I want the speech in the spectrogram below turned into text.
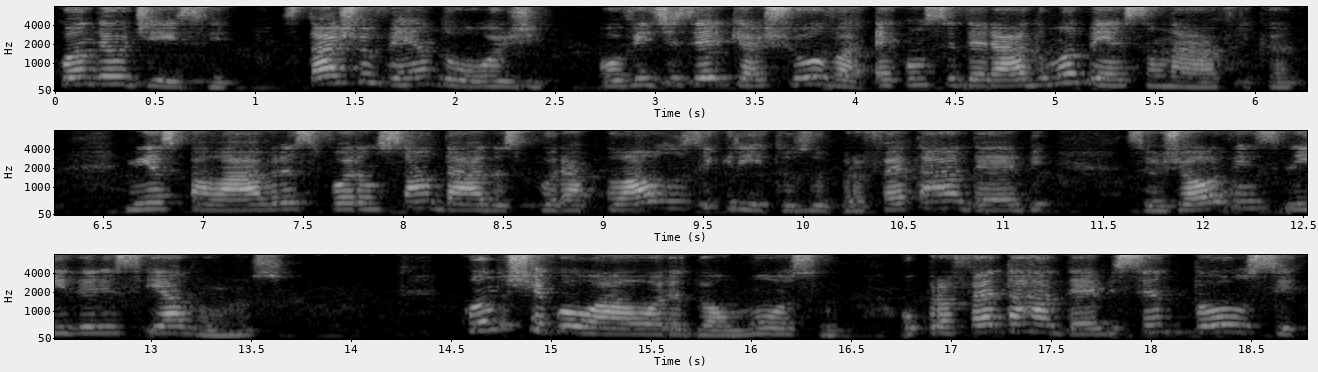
Quando eu disse: Está chovendo hoje, ouvi dizer que a chuva é considerada uma bênção na África minhas palavras foram saudadas por aplausos e gritos do profeta Hadeb, seus jovens líderes e alunos. Quando chegou a hora do almoço, o profeta Hadeb sentou-se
